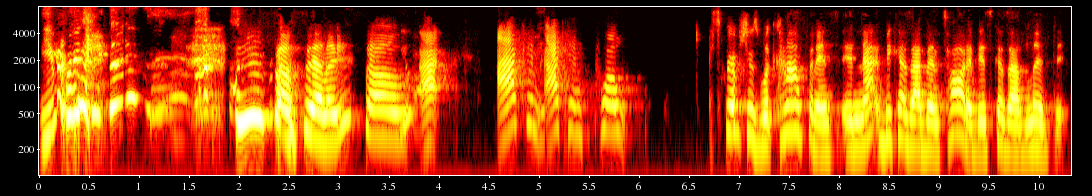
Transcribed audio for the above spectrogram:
you preaching You're so silly. So I I can I can quote scriptures with confidence and not because I've been taught it, it's because I've lived it.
